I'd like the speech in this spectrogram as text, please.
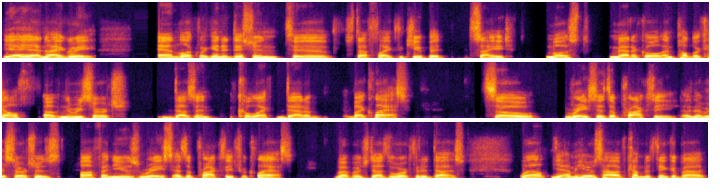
Yeah, yeah, no, I agree. And look, like in addition to stuff like the Cupid site, most medical and public health uh, in the research doesn't collect data by class. So race is a proxy, and the researchers often use race as a proxy for class, but which does the work that it does. Well, yeah, I mean, here's how I've come to think about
